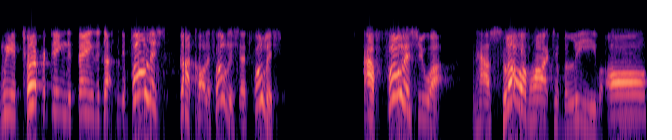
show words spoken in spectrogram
We're interpreting the things of God. The foolish, God call it foolish. That's foolish. How foolish you are, and how slow of heart to believe all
